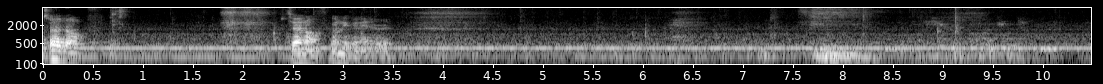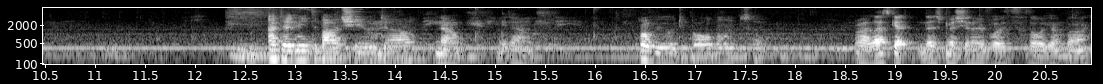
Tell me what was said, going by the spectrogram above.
Turn off. Turn off, you can't even hear it. I don't need to buy a shield, do I? No, you don't. Probably already bought one, so. Right, let's get this mission over with before we go back.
